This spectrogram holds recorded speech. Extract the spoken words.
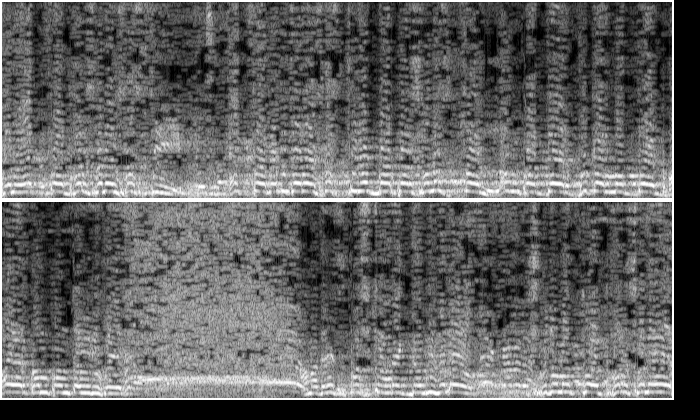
যেন একটা ধর্ষণের শাস্তি, একটা ব্যবচারের শাস্তি দেখবার পর সমস্ত লম্পটদের বুকের মধ্যে ভয়ের কম্পন তৈরি হয়ে যায়। আমাদের স্পষ্ট আরেক দাবি হল, শুধুমাত্র ধর্ষণের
